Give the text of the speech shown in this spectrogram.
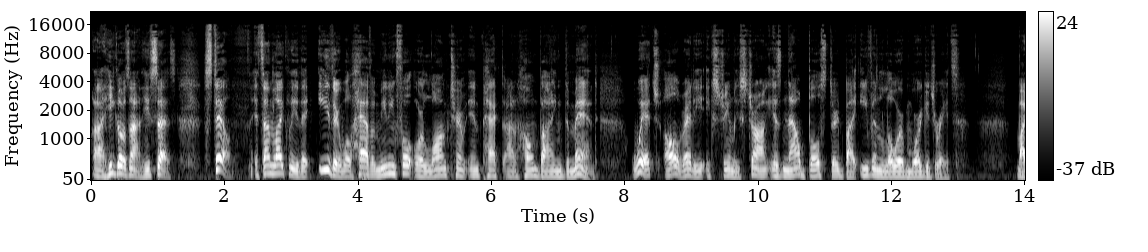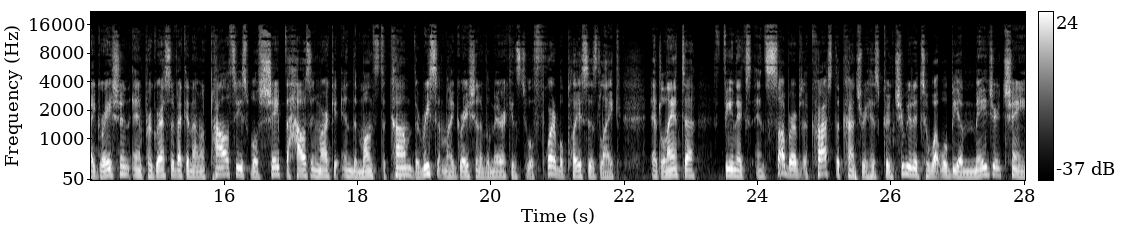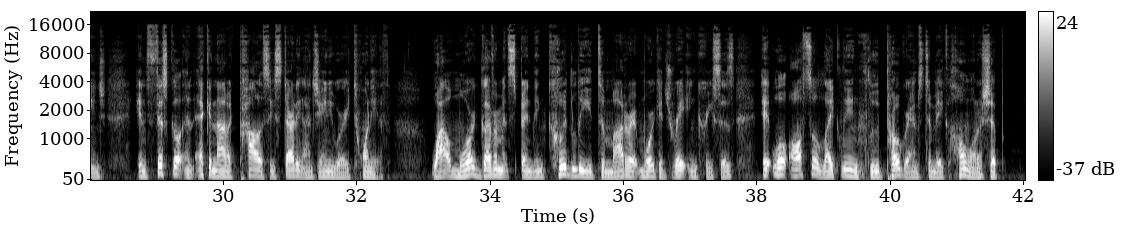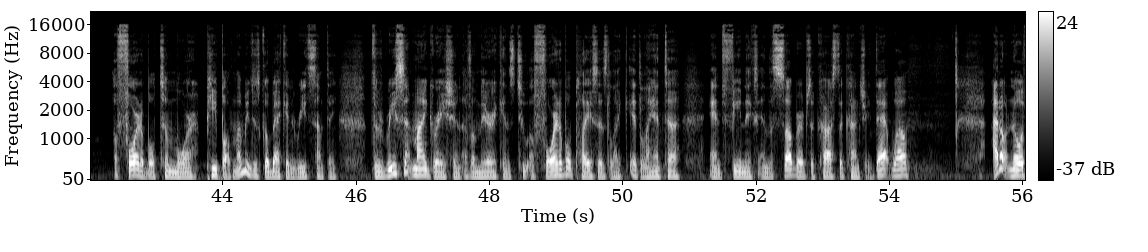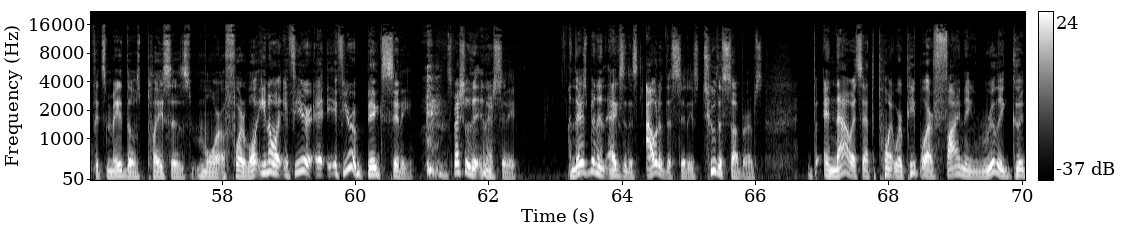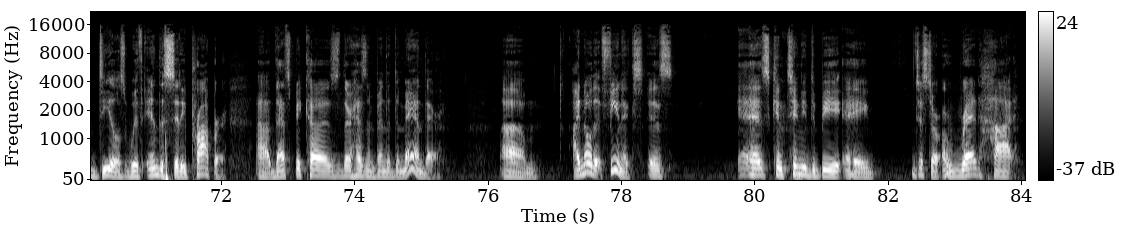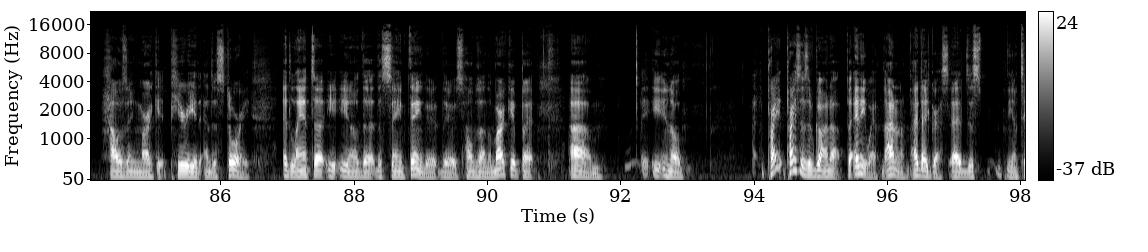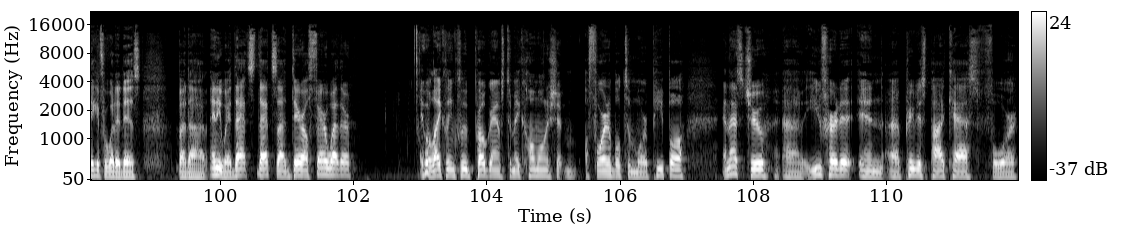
uh, he goes on, he says, Still, it's unlikely that either will have a meaningful or long term impact on home buying demand, which, already extremely strong, is now bolstered by even lower mortgage rates. Migration and progressive economic policies will shape the housing market in the months to come. The recent migration of Americans to affordable places like Atlanta, Phoenix, and suburbs across the country has contributed to what will be a major change in fiscal and economic policy starting on January 20th. While more government spending could lead to moderate mortgage rate increases, it will also likely include programs to make homeownership affordable to more people. Let me just go back and read something. The recent migration of Americans to affordable places like Atlanta and Phoenix and the suburbs across the country. That, well, I don't know if it's made those places more affordable. You know what? If you're if you're a big city, especially the inner city, and there's been an exodus out of the cities to the suburbs, and now it's at the point where people are finding really good deals within the city proper. Uh, that's because there hasn't been the demand there. Um, I know that Phoenix is has continued to be a just a, a red hot housing market. Period. End of story. Atlanta, you know the the same thing. There, there's homes on the market, but um, you know prices have gone up. But anyway, I don't know. I digress. Uh, just you know, take it for what it is. But uh, anyway, that's that's uh, Daryl Fairweather. It will likely include programs to make homeownership affordable to more people, and that's true. Uh, you've heard it in a previous podcast for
